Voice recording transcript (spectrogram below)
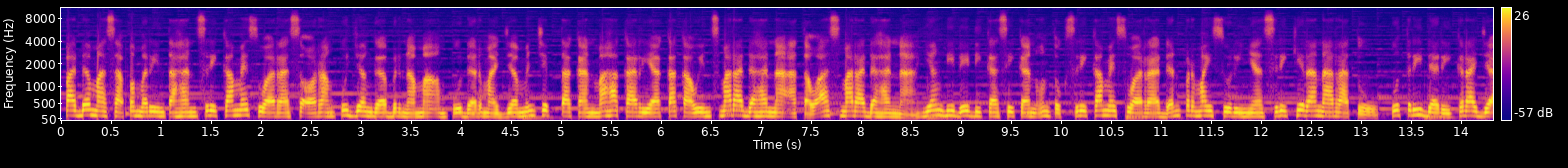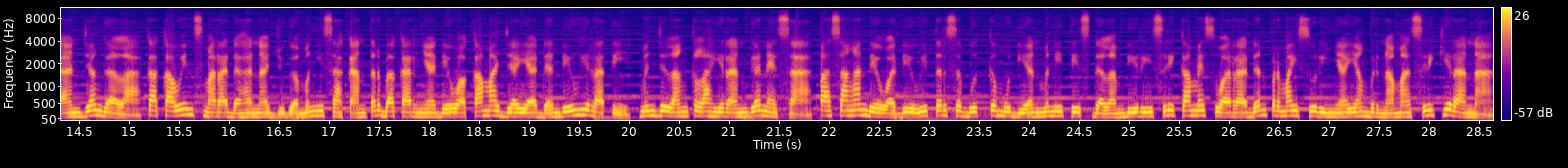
Pada masa pemerintahan Sri Kameswara seorang pujangga bernama Empu Darmaja menciptakan mahakarya Kakawin Smaradahana atau Asmaradahana yang didedikasikan untuk Sri Kameswara dan permaisurinya Sri Kirana Ratu, putri dari kerajaan Janggala. Kakawin Smaradahana juga mengisahkan terbakarnya Dewa Kamajaya dan Dewi Rati, menjelang kelahiran Ganesha. Pasangan Dewa-Dewi tersebut kemudian menitis dalam diri Sri Kameswara dan permaisurinya yang bernama Sri Kirana,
